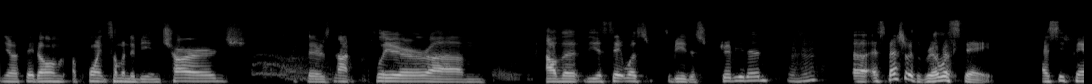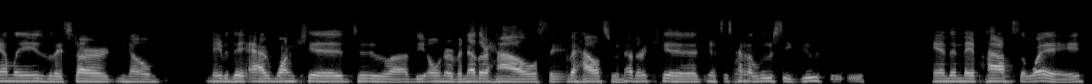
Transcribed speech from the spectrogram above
you know if they don't appoint someone to be in charge, there's not clear um, how the the estate was to be distributed, Mhm. uh, especially with real estate. I see families where they start, you know, maybe they add one kid to uh, the owner of another house, they give a house to another kid. You know, it's just kind of loosey goosey, and then they pass away,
